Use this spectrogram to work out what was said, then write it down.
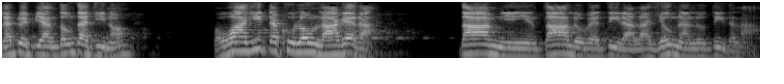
လက်တွေ့ပြန်သုံးသပ်ကြည့်နော်ဘဝကြီးတစ်ခုလုံးလာခဲ့တာသားမြင်ရင်သားလို့ပဲသိတာလားယုံနံလို့သိသလား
